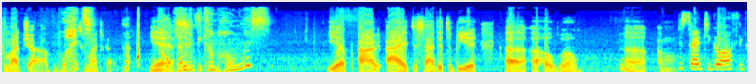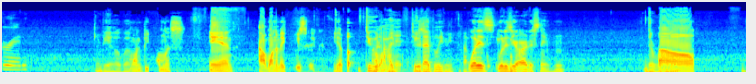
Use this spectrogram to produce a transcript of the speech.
to my job. What? To my job. Yes. You're gonna become homeless? Yep. I I decided to be a uh, a hobo. Hmm. Uh, I'm, Decided to go off the grid. I'll be a I hobo. want to be homeless, and I want to make music. Yep. Oh, dude, wanna I, make dude, I believe me. What is what is your artist name? Hmm? The Ronald. Um,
